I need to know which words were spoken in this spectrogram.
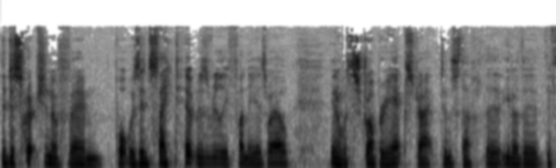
the description of um, what was inside it was really funny as well. You know, with strawberry extract and stuff. The you know the the,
